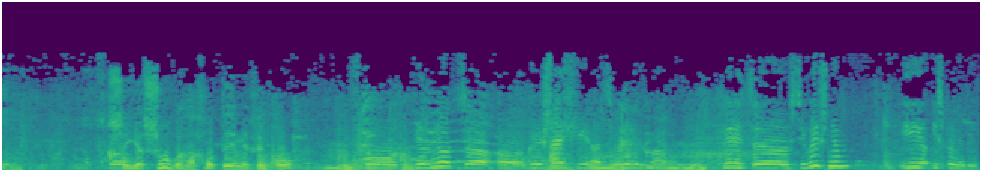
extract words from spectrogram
Да? Шияшува Ахотеме О. что вернется э, грешащий от своего греха перед э, Всевышним и исповедует.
